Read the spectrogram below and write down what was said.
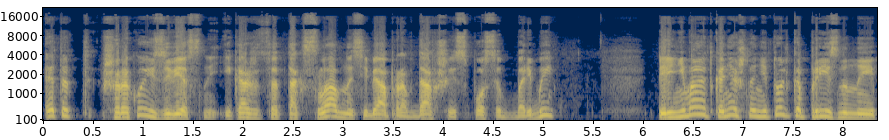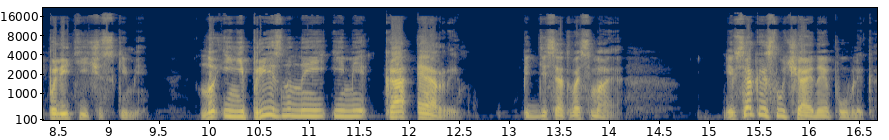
Этот широко известный и, кажется, так славно себя оправдавший способ борьбы перенимают, конечно, не только признанные политическими, но и непризнанные ими КРы, 58-я, и всякая случайная публика.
